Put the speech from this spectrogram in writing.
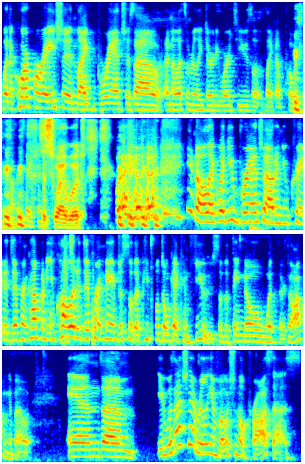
when a corporation like branches out i know that's a really dirty word to use like a poetry conversation. It's a swear word. But you know like when you branch out and you create a different company you call it a different name just so that people don't get confused so that they know what they're talking about. And um, it was actually a really emotional process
